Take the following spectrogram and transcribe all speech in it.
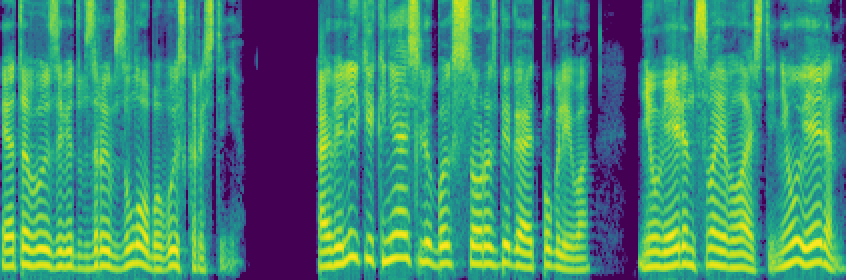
Это вызовет взрыв злобы в Искоростине. А великий князь любых ссор избегает пугливо. Не уверен в своей власти, не уверен.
